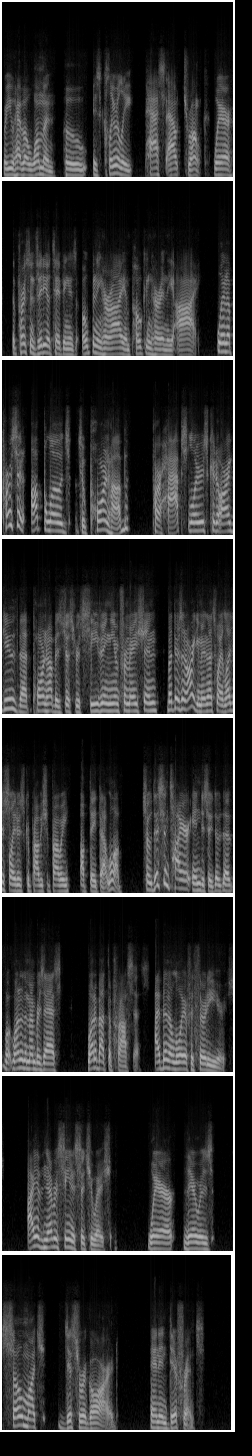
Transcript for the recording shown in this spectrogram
where you have a woman who is clearly passed out drunk, where the person videotaping is opening her eye and poking her in the eye. When a person uploads to Pornhub, Perhaps lawyers could argue that Pornhub is just receiving the information, but there's an argument. That's why legislators could probably should probably update that law. So this entire industry, the, the, one of the members asked, "What about the process?" I've been a lawyer for 30 years. I have never seen a situation where there was so much disregard and indifference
